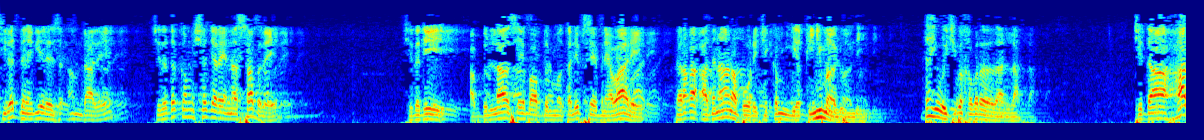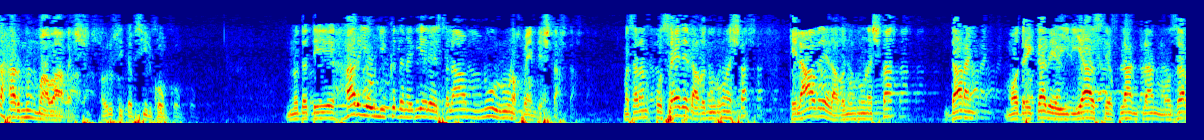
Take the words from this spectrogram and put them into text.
سیرت د نبی علیہ السلام دا دی چې د کوم شجره نسب دی چې د دې عبد الله صاحب عبد المطلب صاحب نه والي ترغه عدنان پورې چې کم یقیني معلوم دي دا یو عجیب خبره ده الله چې دا هر هر نوم ما واغش او رسي تفصیل کوم نو د دې هر یو نیکه د نبی علی السلام نورونه خويندشتا مثلا قصید د نورونه شتا کلاو د نورونه شتا دارن مدرکه د الیاس ته پلان پلان مزر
